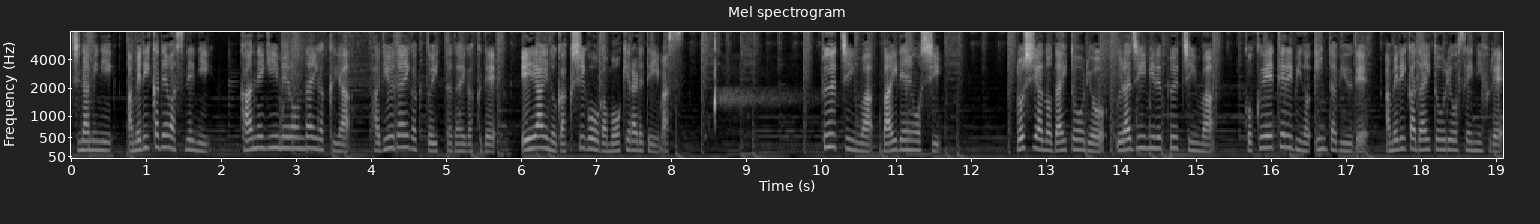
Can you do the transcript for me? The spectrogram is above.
ちなみにアメリカではすでにカーネギーメロン大学やパデュー大学といった大学で AI の学士号が設けられています。プーチンはバイデン推しロシアの大統領ウラジーミル・プーチンは国営テレビのインタビューでアメリカ大統領選に触れ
